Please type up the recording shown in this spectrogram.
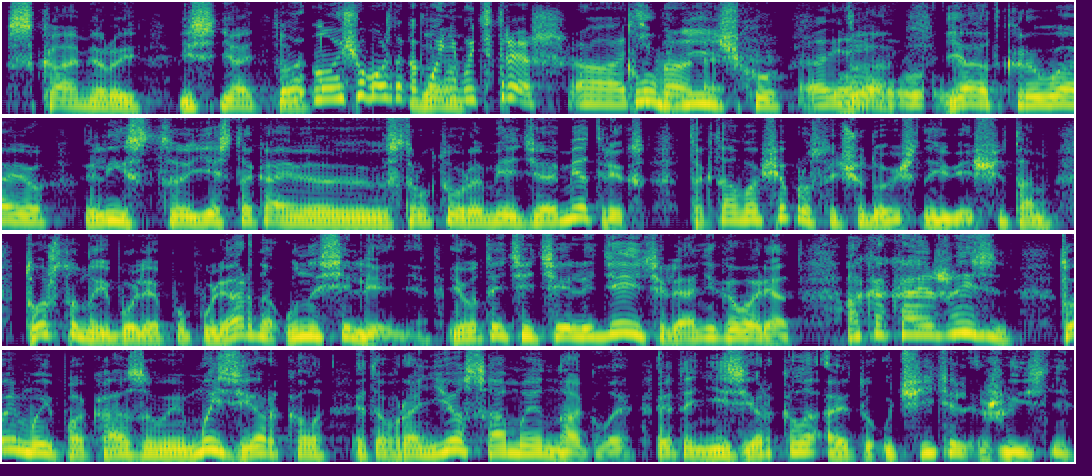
с камерой и снять там. Ну, ну, еще можно Да. какой-нибудь трэш. э, типа, Клубничку. э, да. э, Я открываю лист, есть такая структура Медиаметрикс, так там вообще просто чудовищные вещи. Там то, что наиболее популярно у населения. И вот эти теледеятели, они говорят, а какая жизнь? То и мы и показываем, мы зеркало. Это вранье самое наглое. Это не зеркало, а это учитель жизни.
